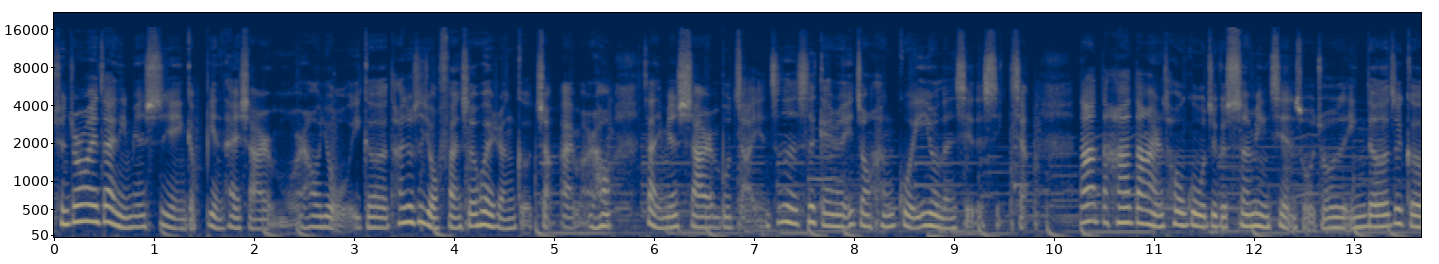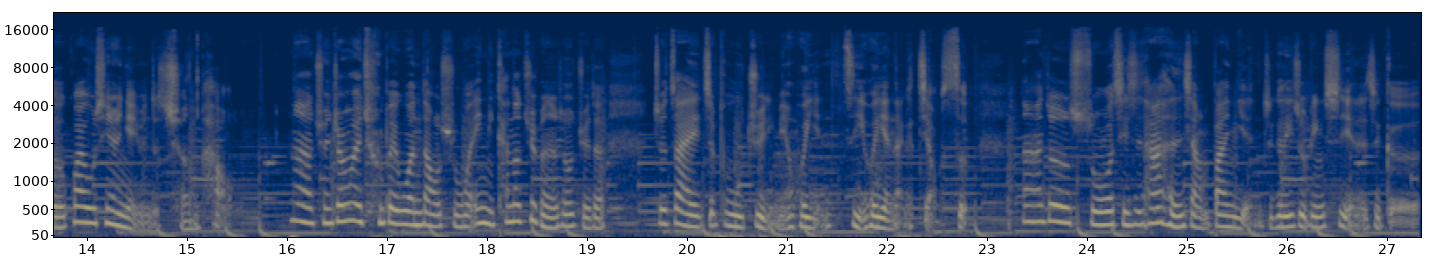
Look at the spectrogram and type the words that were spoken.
全钟瑞在里面饰演一个变态杀人魔，然后有一个他就是有反社会人格障碍嘛，然后在里面杀人不眨眼，真的是给人一种很诡异又冷血的形象。那他当然透过这个生命线索，就是赢得这个怪物新人演员的称号。那全钟瑞就被问到说：“诶，你看到剧本的时候觉得？”就在这部剧里面会演自己会演哪个角色？那他就是说，其实他很想扮演这个李主彬饰演的这个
